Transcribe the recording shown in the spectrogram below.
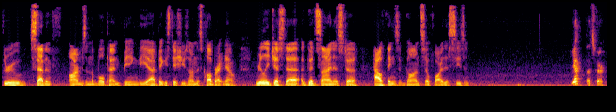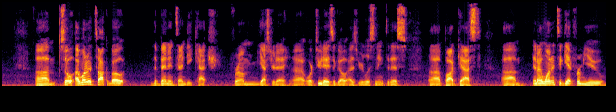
through seventh arms in the bullpen being the uh, biggest issues on this club right now. Really, just a, a good sign as to how things have gone so far this season. Yeah, that's fair. Um, so I wanted to talk about the Benintendi catch from yesterday uh, or two days ago, as you're listening to this uh, podcast, um, and I wanted to get from you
